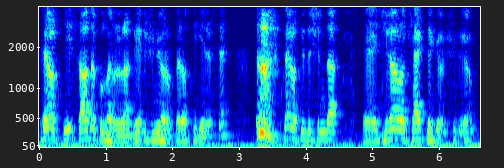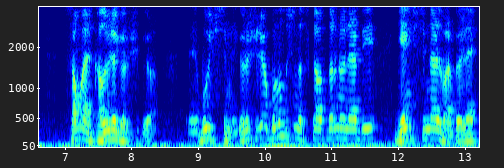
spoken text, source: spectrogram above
Perotti'yi sağda kullanırlar diye düşünüyorum Perotti gelirse. Perotti dışında e, Cirano Kerk'le görüşülüyor. Samuel Kalu ile görüşülüyor. E, bu üç isimle görüşülüyor. Bunun dışında scoutların önerdiği genç isimler de var. Böyle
